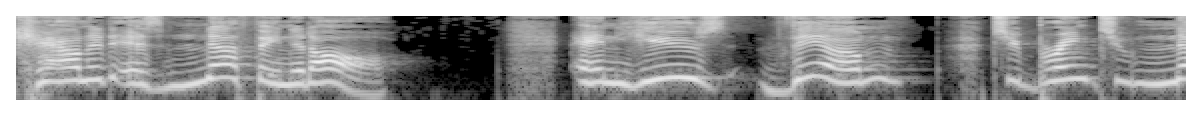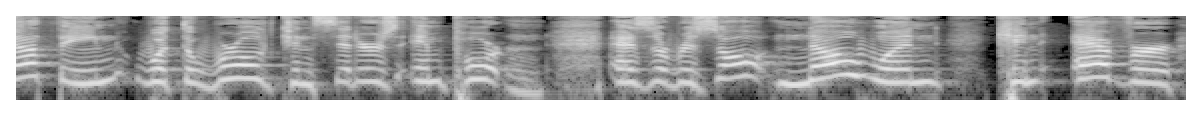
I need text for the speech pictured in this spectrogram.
counted as nothing at all and used them to bring to nothing what the world considers important. As a result, no one can ever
